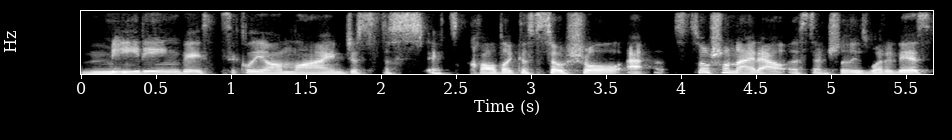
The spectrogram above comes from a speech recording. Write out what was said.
meeting basically online just a, it's called like a social social night out essentially is what it is.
